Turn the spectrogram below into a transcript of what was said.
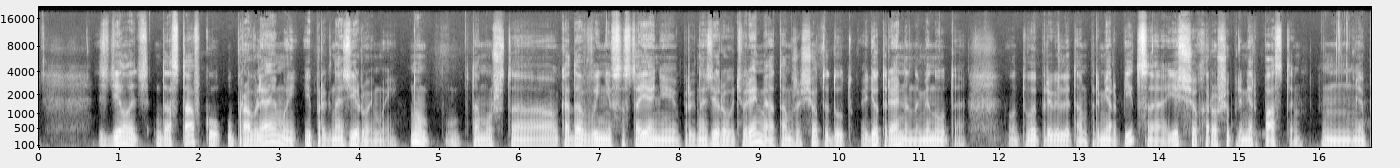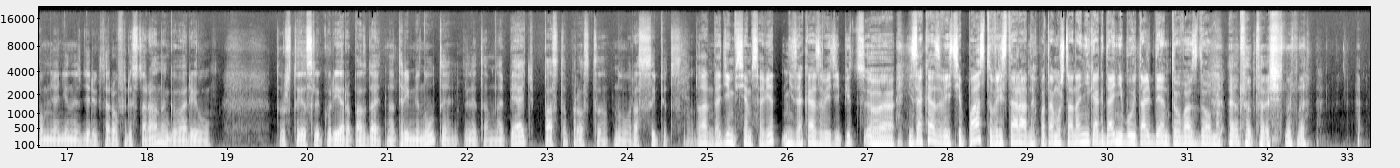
сделать доставку управляемой и прогнозируемой. Ну, потому что когда вы не в состоянии прогнозировать время, а там же счет идут, идет реально на минуты. Вот вы привели там пример пицца, есть еще хороший пример пасты. Я помню, один из директоров ресторана говорил, то, что если курьер опоздает на 3 минуты или там на 5, паста просто, ну, рассыпется. Ладно, дадим всем совет, не заказывайте пиццу, э, не заказывайте пасту в ресторанах, потому что она никогда не будет альденте у вас дома. Это точно, да.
